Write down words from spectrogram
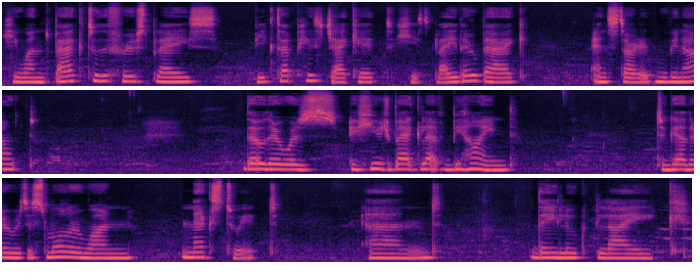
he went back to the first place, picked up his jacket, his leather bag, and started moving out. Though there was a huge bag left behind, together with a smaller one next to it, and they looked like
